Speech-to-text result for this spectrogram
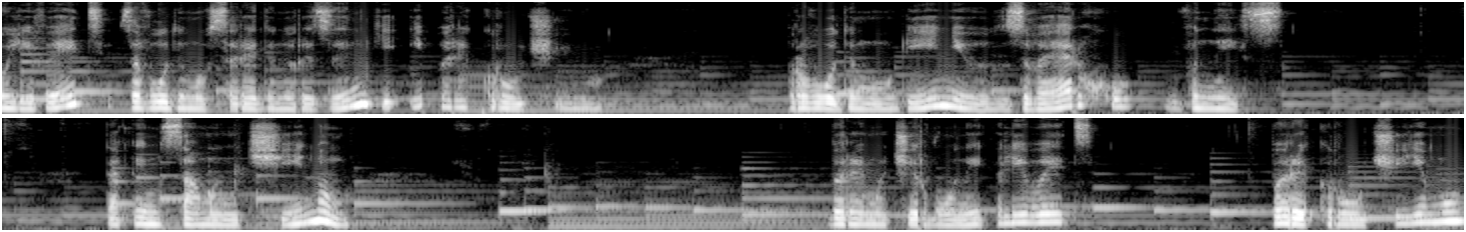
Олівець заводимо всередину резинки і перекручуємо. Проводимо лінію зверху вниз. Таким самим чином беремо червоний олівець, перекручуємо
